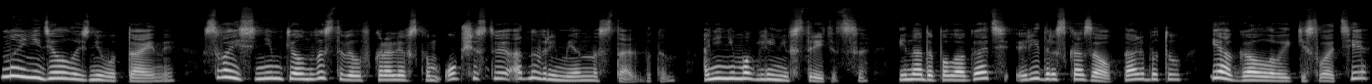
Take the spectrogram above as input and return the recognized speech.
но и не делал из него тайны. Свои снимки он выставил в Королевском обществе одновременно с Тальботом. Они не могли не встретиться, и, надо полагать, Рид рассказал Тальботу и о галловой кислоте,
